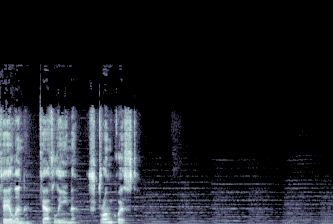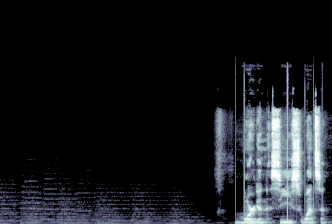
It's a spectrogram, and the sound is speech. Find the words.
Kaylin Kathleen Stromquist. Morgan C. Swanson.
